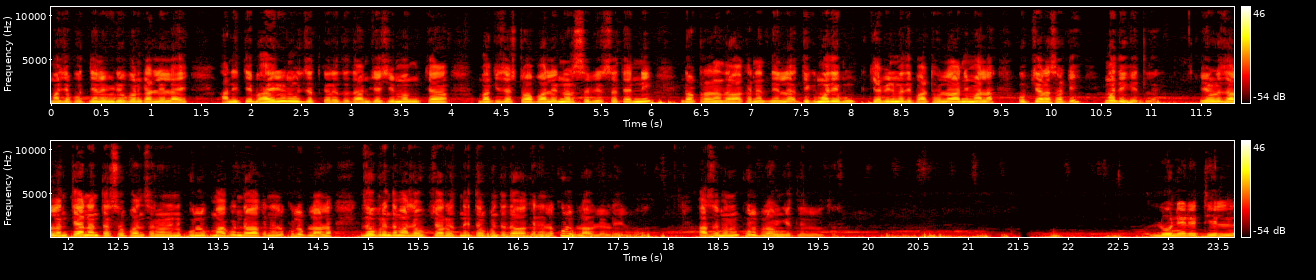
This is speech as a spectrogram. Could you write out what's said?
माझ्या पत्नीनं व्हिडिओ पण काढलेला आहे. आणि ते बाहेर येऊन उज्जत करत होतं. आमच्याशी मग त्या बाकीचा स्टॉप आले नर्स बिर्स त्यांनी डॉक्टरांना दवाखान्यात नेलं. ते मध्ये कॅबिनमध्ये पाठवलं आणि मला उपचारासाठी मध्ये घेतलं. एवढं झालं. आणि त्यानंतर सोपान सरांनी कुलूप मागून दवाखान्याला कुलूप लावला. जोपर्यंत माझा उपचार होत नाही तोपर्यंत दवाखान्याला कुलूप लावलेलं राहील असं म्हणून कुलूप लावून घेतलेलं होतं. लोणेर येथील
